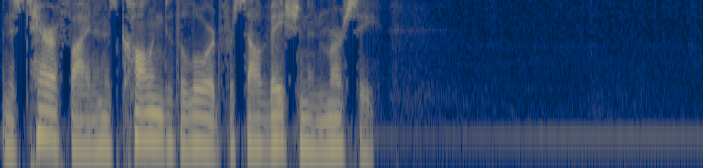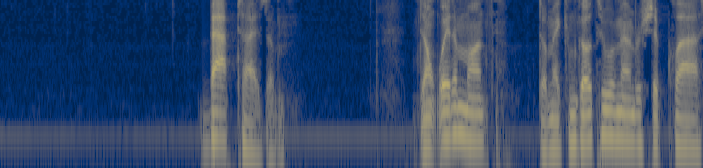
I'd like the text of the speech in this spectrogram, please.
and is terrified and is calling to the Lord for salvation and mercy. Baptize them. Don't wait a month. Don't make them go through a membership class.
